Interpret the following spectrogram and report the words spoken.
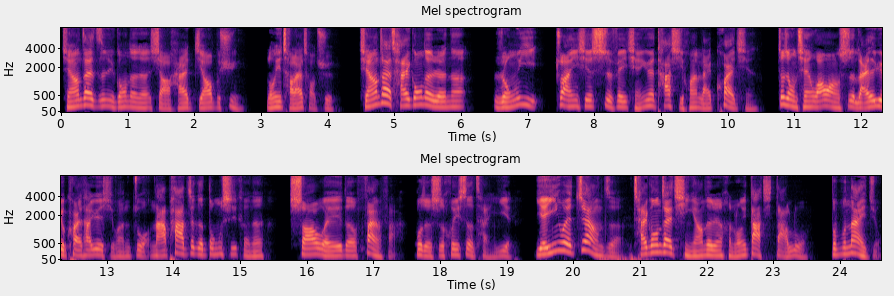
请阳在子女宫的人，小孩桀骜不驯，容易吵来吵去。请阳在财宫的人呢，容易赚一些是非钱，因为他喜欢来快钱。这种钱往往是来的越快，他越喜欢做，哪怕这个东西可能稍微的犯法或者是灰色产业，也因为这样子，财宫在请阳的人很容易大起大落，都不耐久。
